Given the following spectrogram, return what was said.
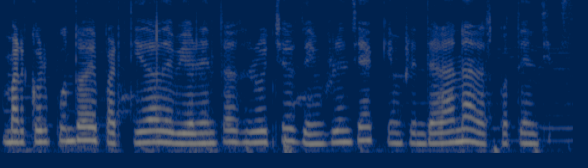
marcó el punto de partida de violentas luchas de influencia que enfrentarán a las potencias.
